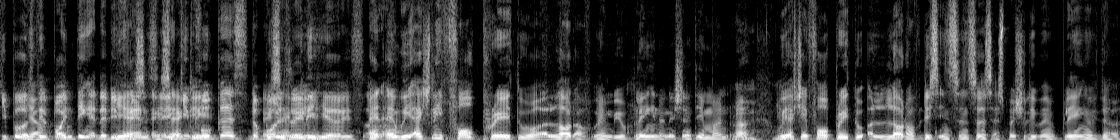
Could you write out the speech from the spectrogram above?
Keeper was Yeah. still pointing at the defense. Eh, exactly. keep focus. The ball is really here. It's, uh, And and we actually fall prey to a lot of when we were playing in the national team month, right? We actually fall prey to a lot of these instances, especially when we're playing with the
